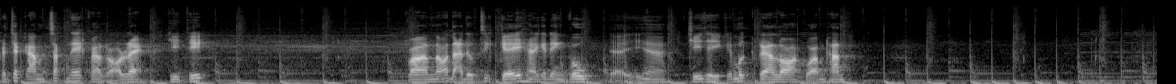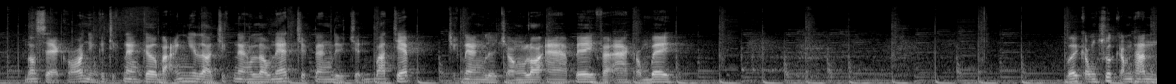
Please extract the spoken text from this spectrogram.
cái chất âm sắc nét và rõ ràng, chi tiết. Và nó đã được thiết kế hai cái đèn vu để à, chỉ thị cái mức ra loa của âm thanh. Nó sẽ có những cái chức năng cơ bản như là chức năng low net, chức năng điều chỉnh bass chép, chức năng lựa chọn loa A, B và A cộng B. Với công suất âm thanh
